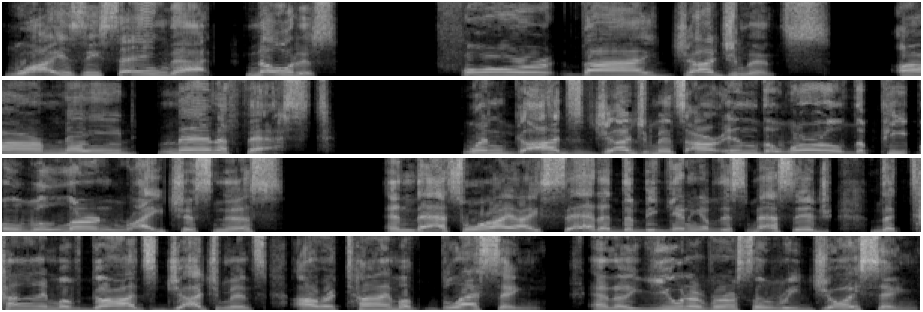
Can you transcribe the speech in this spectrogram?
Why is he saying that? Notice, for thy judgments are made manifest. When God's judgments are in the world, the people will learn righteousness and that's why I said at the beginning of this message, the time of God's judgments are a time of blessing and a universal rejoicing,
